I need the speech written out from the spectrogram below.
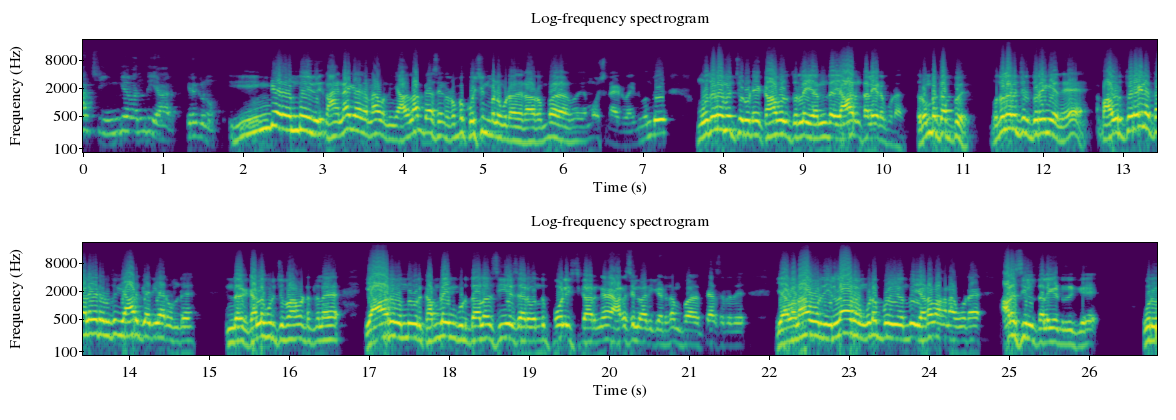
ஆட்சி இங்க வந்து யார்? இருக்கணும். இங்க வந்து இது நான் என்ன கேட்கறேன்னா நீங்க அதெல்லாம் பேசுறேன் ரொம்ப கொஸ்டின் பண்ணக்கூடாது. நான் ரொம்ப எமோஷன் ஆயிடுவேன். இது வந்து முதலமைச்சருடைய காவல்துறையில எந்த யாரும் தலையிடக்கூடாது. ரொம்ப தப்பு. முதலமைச்சர் துறைங்க அது அப்ப அவர் துறையில தலையிடுறதுக்கு யாருக்கு அதிகாரம் உண்டு? இந்த கள்ளக்குறிச்சி மாவட்டத்துல யாரும் வந்து ஒரு கம்ப்ளைண்ட் கொடுத்தாலும் சிஎஸ்ஆர் வந்து போலீஸ்காரங்க அரசியல்வாதி கேட்டு தான் பேசுறது. எவனா ஒரு இல்லாதவங்க கூட போய் வந்து இடம் வாங்கினா கூட அரசியல் தலையீடு இருக்கு ஒரு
